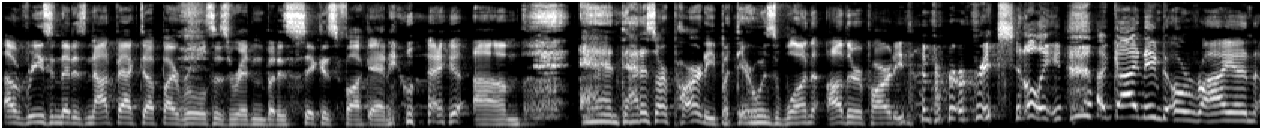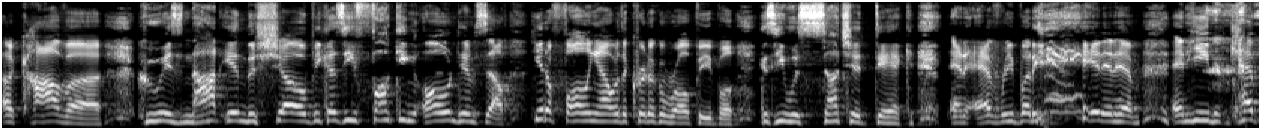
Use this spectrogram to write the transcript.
a reason that is not backed up by rules as written, but is sick as fuck anyway. Um, and that is our party. But there was one other party member originally, a guy named Orion Acaba, who is not in the show because he fucking owned himself. He had a falling out with the Critical Role people because he was such a dick, and everybody hated him. And he kept.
